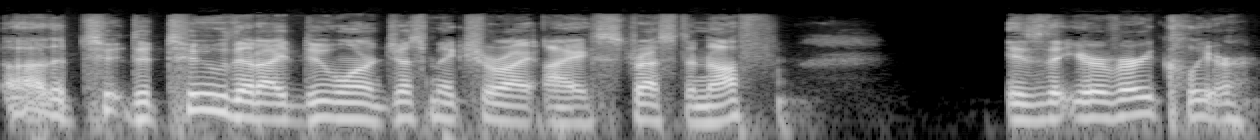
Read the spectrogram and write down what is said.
Uh, the two, the two that I do want to just make sure I, I stressed enough is that you're very clear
